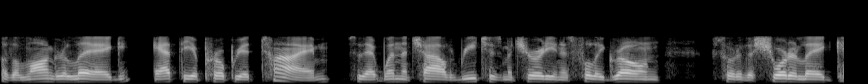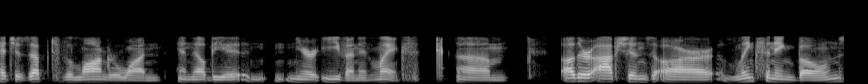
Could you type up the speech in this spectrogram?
of the longer leg at the appropriate time so that when the child reaches maturity and is fully grown, sort of the shorter leg catches up to the longer one and they'll be uh, near even in length. Um, other options are lengthening bones,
